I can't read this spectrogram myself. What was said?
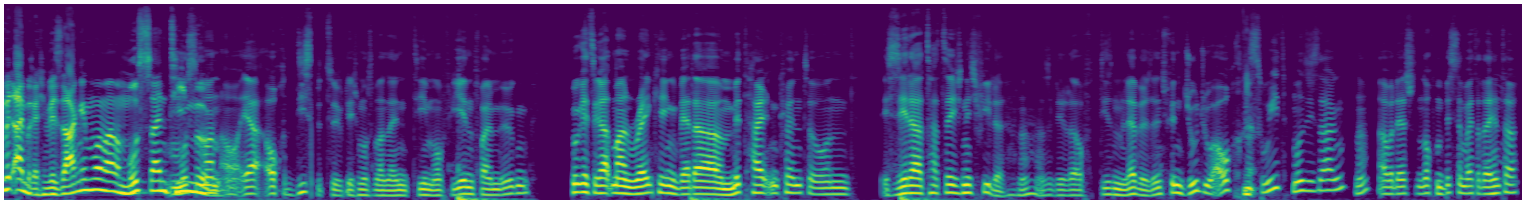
mit einberechnen. Wir sagen immer, man muss sein Team muss mögen. auch, ja, auch diesbezüglich muss man sein Team auf jeden Fall mögen. Ich gucke jetzt gerade mal ein Ranking, wer da mithalten könnte und ich sehe da tatsächlich nicht viele, ne? also die da auf diesem Level sind. Ich finde Juju auch ja. sweet, muss ich sagen, ne? aber der ist noch ein bisschen weiter dahinter.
